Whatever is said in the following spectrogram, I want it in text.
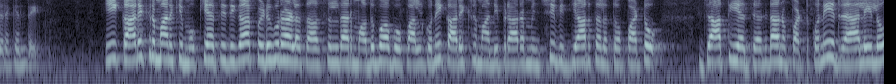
జరిగింది. ఈ కార్యక్రమానికి ముఖ్య అతిథిగా పిడుగురాళ్ళ తహసీల్దార్ మధుబాబు పాల్గొని కార్యక్రమాన్ని ప్రారంభించి విద్యార్థులతో పాటు జాతీయ జెండాను పట్టుకుని ర్యాలీలో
